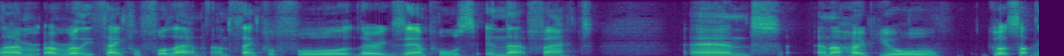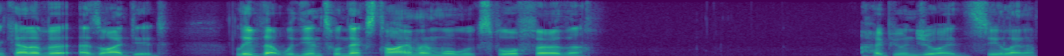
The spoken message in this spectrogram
I'm, I'm really thankful for that. I'm thankful for their examples in that fact, and and I hope you all got something out of it as I did. Leave that with you until next time, and we'll explore further. I hope you enjoyed. See you later.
